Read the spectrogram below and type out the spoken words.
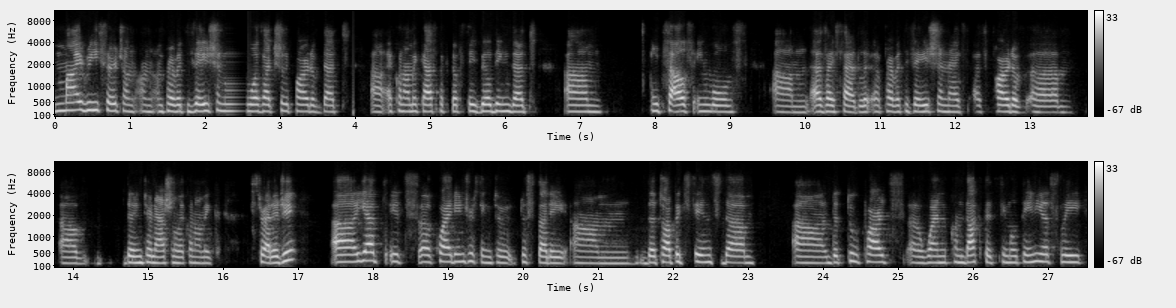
my research on, on, on, privatization was actually part of that uh, economic aspect of state building that um, itself involves, um, as I said, uh, privatization as, as part of, um, of the international economic strategy. Uh, yet it's uh, quite interesting to, to study um, the topic since the, uh, the two parts, when conducted simultaneously,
